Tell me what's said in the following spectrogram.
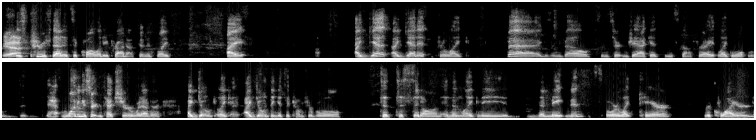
Yeah. is proof that it's a quality product and it's like i i get i get it for like bags and belts and certain jackets and stuff right like wanting a certain texture or whatever i don't like i don't think it's a comfortable to to sit on. And then like the the maintenance or like care required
